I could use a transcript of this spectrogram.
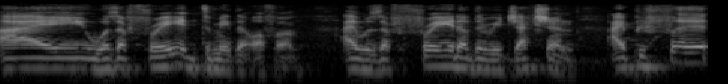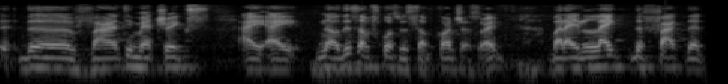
I was afraid to make the offer. I was afraid of the rejection. I preferred the vanity metrics. I, I now this of course was subconscious, right? But I liked the fact that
